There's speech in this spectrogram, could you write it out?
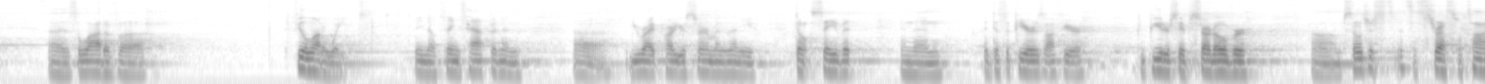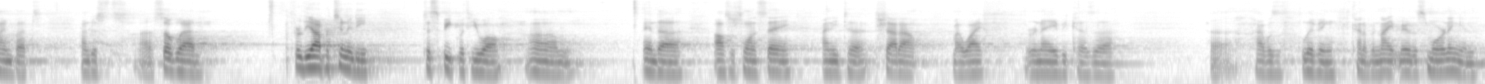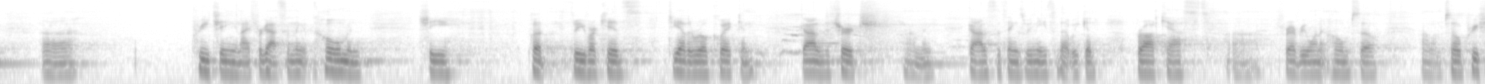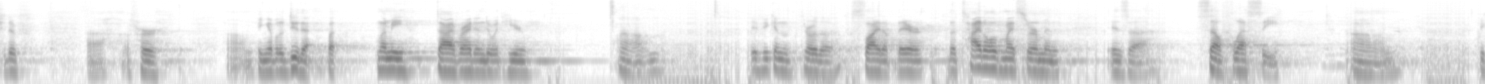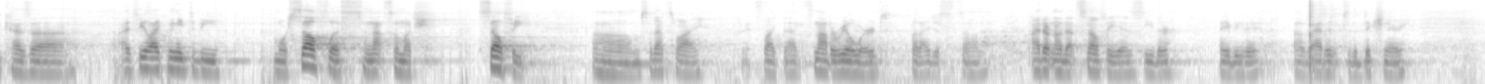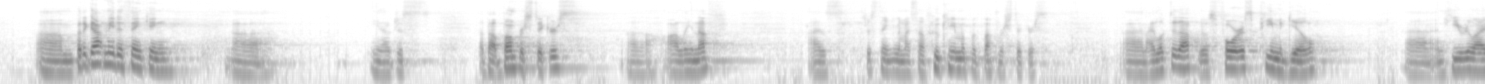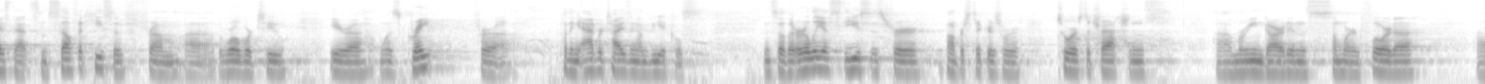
uh, is a lot of, uh, I feel a lot of weight you know, things happen and uh, you write part of your sermon and then you don't save it and then it disappears off your computer, so you have to start over. Um, so it's just, it's a stressful time, but I'm just uh, so glad for the opportunity to speak with you all. Um, and uh, I also just want to say I need to shout out my wife, Renee, because uh, uh, I was living kind of a nightmare this morning and uh, preaching, and I forgot something at home, and she put three of our kids together real quick and got into church um, and got us the things we need so that we could broadcast uh, for everyone at home. So um, I'm so appreciative uh, of her um, being able to do that. But let me dive right into it here. Um, if you can throw the slide up there, the title of my sermon is uh, Selflessy. Um, because uh, I feel like we need to be more selfless and not so much selfie. Um, so that's why it's like that. It's not a real word, but I just, um, I don't know that selfie is either. Maybe they have added it to the dictionary. Um, but it got me to thinking, uh, you know, just about bumper stickers. Uh, oddly enough, I was just thinking to myself, who came up with bumper stickers? And I looked it up. It was Forrest P. McGill. Uh, and he realized that some self adhesive from uh, the World War II era was great for uh, putting advertising on vehicles. And so the earliest uses for bumper stickers were tourist attractions, uh, marine gardens somewhere in Florida, uh,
